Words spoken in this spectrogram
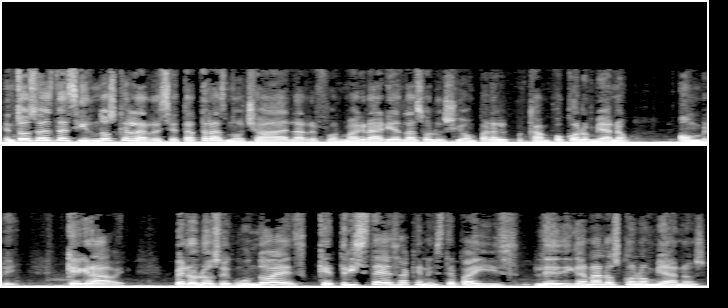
Entonces, decirnos que la receta trasnochada de la reforma agraria es la solución para el campo colombiano, hombre, qué grave. Pero lo segundo es, qué tristeza que en este país le digan a los colombianos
